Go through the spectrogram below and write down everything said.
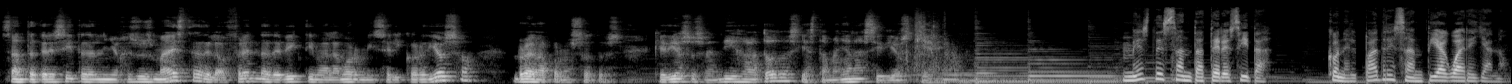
Santa Teresita del Niño Jesús, Maestra de la ofrenda de víctima al amor misericordioso, ruega por nosotros. Que Dios os bendiga a todos y hasta mañana si Dios quiere. Mes de Santa Teresita, con el Padre Santiago Arellano.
